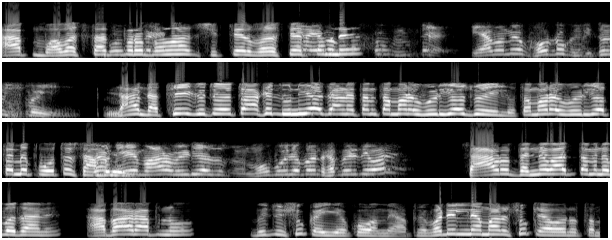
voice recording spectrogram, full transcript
આપ અવસ્થા પર પણ સિત્તેર વર્ષ છે તમને. એમાં મેં ખોટું કીધું છે ભાઈ ના નથી કીધું એ તો આખી દુનિયા જાણે. તમે તમારો વીડિયો જોઈ લો. તમારો વીડિયો તમે પોતે સાંભળી મારો વીડિયો હું બોલ્યો પણ ખબર દેવાય સારું ધન્યવાદ તમને બધાને. આભાર આપનો. બીજું શું કહીએ કહો અમે આપણે વડીલને અમારે શું કહેવાનું તમને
